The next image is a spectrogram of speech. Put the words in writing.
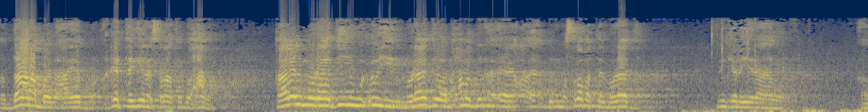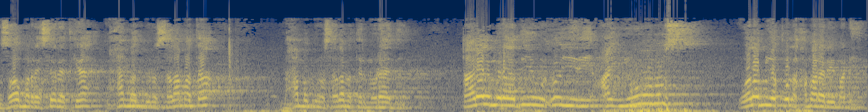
Dardaaran bay aayadba haka tegina salaata duxada. Qaala almuraadiyu wuxuu yidhi muraadi waa maxamed bin maslamata almuraadi. Ninka la yidhaahdo aan soo marray sanadka maxamed binu salamata maxamed binu salamata almuraadi. Qaala almuraadiyu wuxuu yidhi can yuunus walam yaqul ahbaranii ma dhihin.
